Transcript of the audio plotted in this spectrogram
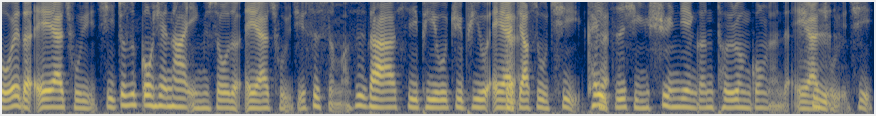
所谓的 AI 处理器，就是贡献它营收的 AI 处理器是什么？是它 CPU、GPU、AI 加速器，可以执行训练跟推论功能的 AI 处理器，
